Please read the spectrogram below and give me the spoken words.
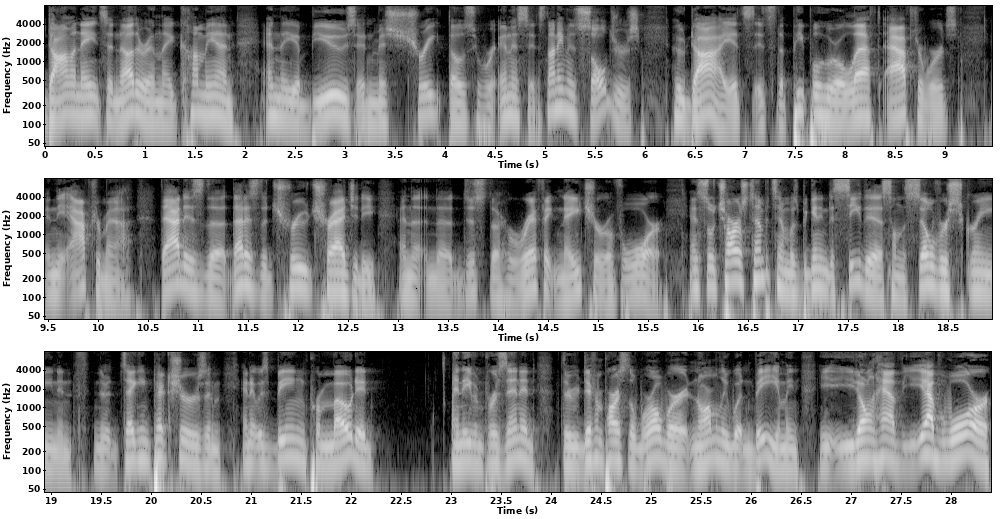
dominates another and they come in and they abuse and mistreat those who were innocent. It's not even soldiers who die. It's it's the people who are left afterwards in the aftermath. That is the that is the true tragedy and the, and the just the horrific nature of war. And so Charles Templeton was beginning to see this on the silver screen and, and taking pictures and and it was being promoted and even presented through different parts of the world where it normally wouldn't be. I mean, you, don't have you have war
